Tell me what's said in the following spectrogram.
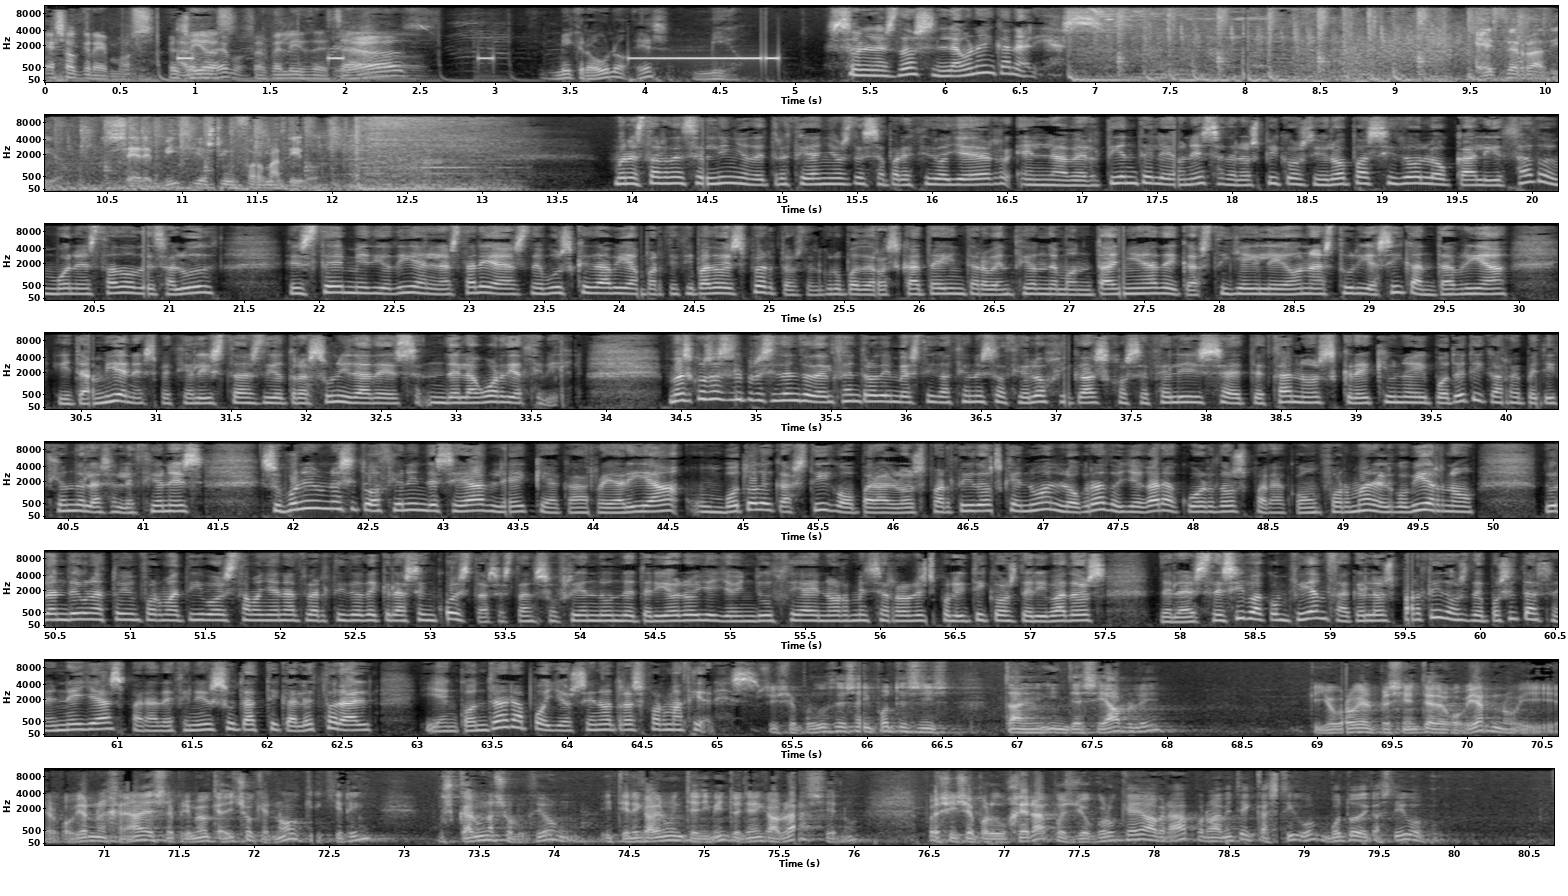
Eso creemos. Eso Adiós. creemos. Ser felices. Adiós. Micro 1 es mío. Son las dos en la una en Canarias. F Radio, servicios informativos. Buenas tardes. El niño de 13 años desaparecido ayer en la vertiente leonesa de los Picos de Europa ha sido localizado en buen estado de salud. Este mediodía en las tareas de búsqueda habían participado expertos del Grupo de Rescate e Intervención de Montaña de Castilla y León, Asturias y Cantabria y también especialistas de otras unidades de la Guardia Civil. Más cosas, el presidente del Centro de Investigaciones Sociológicas, José Félix eh, Tezanos, cree que una hipotética repetición de las elecciones supone una situación indeseable que acarrearía un voto de castigo para los partidos que no han logrado llegar a acuerdos para conformar el gobierno. Durante un acto informativo esta mañana advertido de que las encuestas están sufriendo un deterioro y ello induce a enormes errores políticos derivados de la excesiva confianza que los partidos depositan en ellas para definir su táctica electoral y encontrar apoyos en otras formaciones. Si se produce esa hipótesis tan indeseable, que yo creo que el presidente del gobierno y el gobierno en general es el primero que ha dicho que no, que quieren buscar una solución y tiene que haber un entendimiento, tiene que hablarse, ¿no? Pues si se produjera, pues yo creo que habrá probablemente castigo, voto de castigo.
